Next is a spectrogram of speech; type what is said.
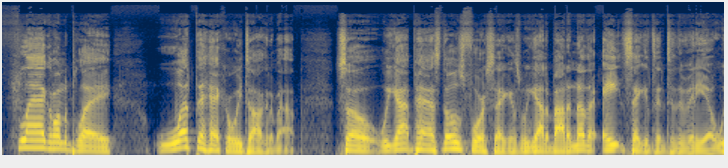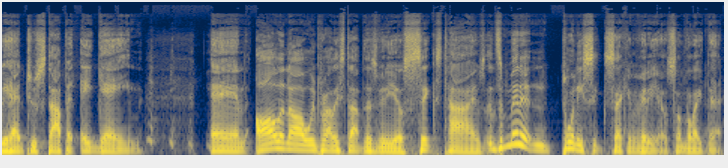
flag on the play. What the heck are we talking about? So we got past those four seconds. We got about another eight seconds into the video. We had to stop it again. And all in all, we probably stopped this video six times. It's a minute and 26 second video, something like that.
